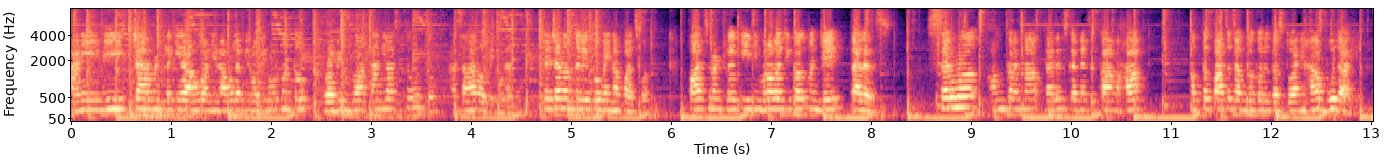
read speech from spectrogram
आणि मी चार म्हटलं की राहू आणि राहुला मी रॉबिन हुड म्हणतो. रॉबिन हुड हा चांगला असतो. असा हा रॉबिन हुड आहे. त्याच्यानंतर येतो महिना पाचवा पाच म्हटलं की न्युमरॉलॉजिकल म्हणजे बॅलन्स सर्व अंकांना बॅलन्स करण्याचं काम हा फक्त पाचच अंक करत असतो आणि हा बुध आहे.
